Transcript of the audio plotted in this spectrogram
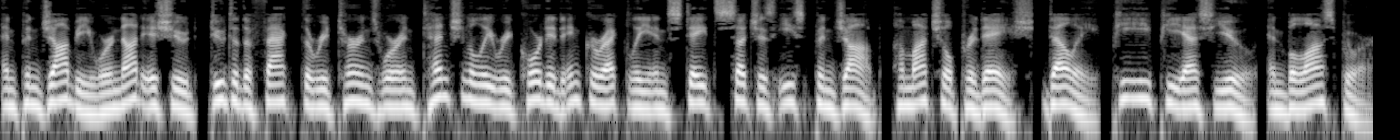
and Punjabi were not issued, due to the fact the returns were intentionally recorded incorrectly in states such as East Punjab, Himachal Pradesh, Delhi, PEPSU, and Bilaspur.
